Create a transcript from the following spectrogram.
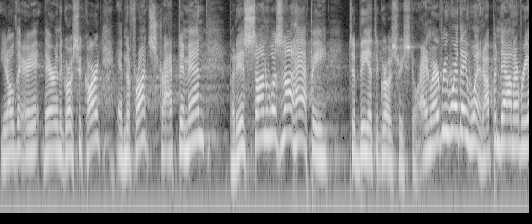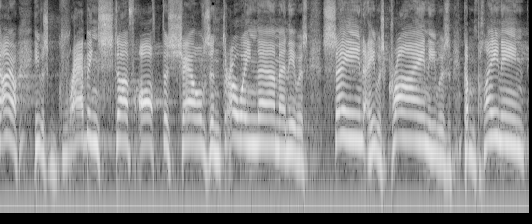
you know, there, there in the grocery cart in the front, strapped him in. But his son was not happy to be at the grocery store. And everywhere they went, up and down every aisle, he was grabbing stuff off the shelves and throwing them. And he was saying, he was crying, he was complaining.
